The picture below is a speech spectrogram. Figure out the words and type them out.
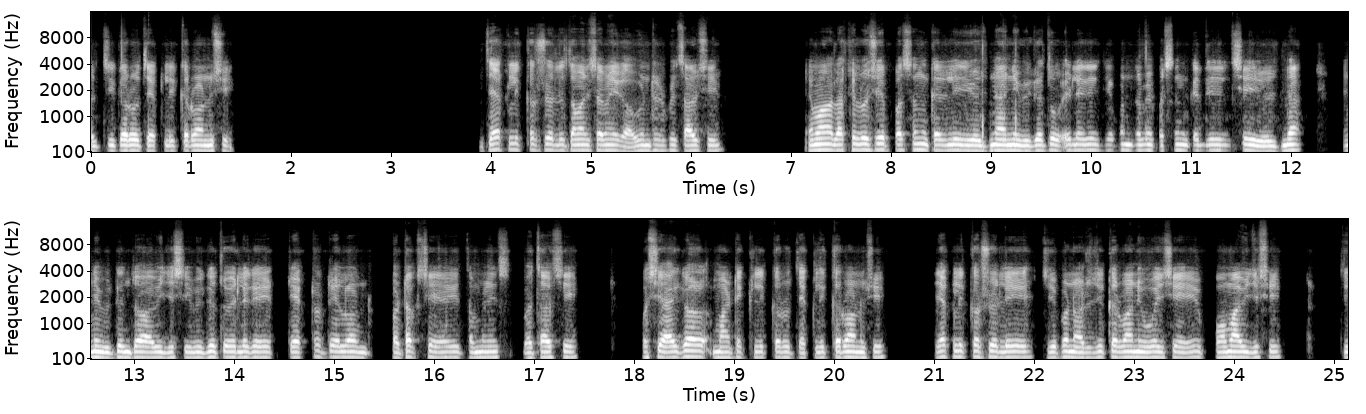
અરજી કરો, ત્યાં ક્લિક કરવાનું છે. ત્યાં ક્લિક કરશો એટલે તમારી સામે એક આવું ઇન્ટરફેસ આવશે. એમાં લખેલું છે, પસંદ કરેલી યોજનાની વિગતો એટલે કે જે પણ તમે પસંદ કરેલી છે યોજના, એની વિગતો આવી જશે. વિગતો એટલે કે ટ્રેક્ટર ટેલર ઘટક છે એ તમને બતાવશે. પછી આગળ માટે ક્લિક કરો, ત્યાં ક્લિક કરવાનું છે. ત્યાં ક્લિક કરશો એટલે જે પણ અરજી કરવાની હોય છે એ ફોર્મ આવી જશે. તે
